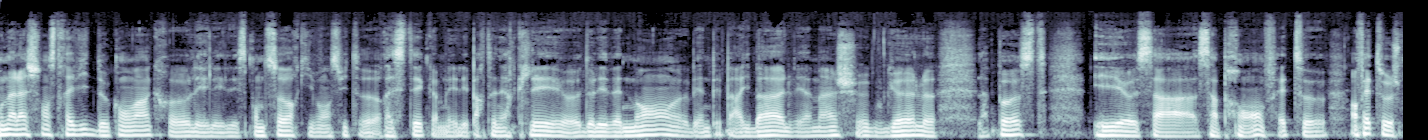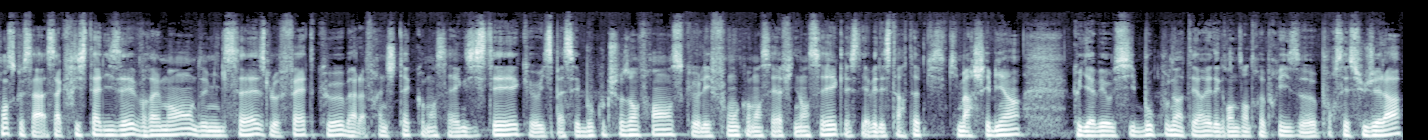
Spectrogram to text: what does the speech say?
On a la chance très vite de convaincre euh, les, sponsors qui vont ensuite euh, rester comme les, partenaires clés euh, de l'événement, BNP Paribas, LVMH, Google, La Poste, et ça, ça prend en fait. en fait, je pense que ça, ça cristallisait vraiment en 2016 le fait que bah, la French Tech commençait à exister, qu'il se passait beaucoup de choses en France, que les fonds commençaient à financer, qu'il y avait des startups qui marchaient bien, qu'il y avait aussi beaucoup d'intérêt des grandes entreprises euh, pour ces sujets-là.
